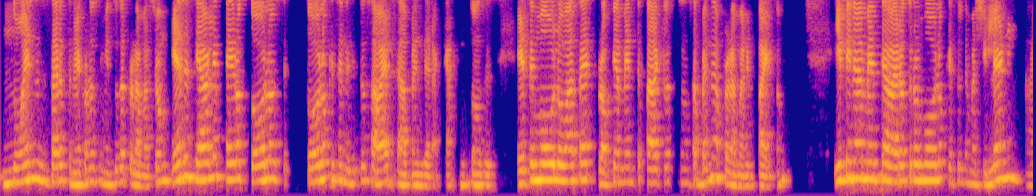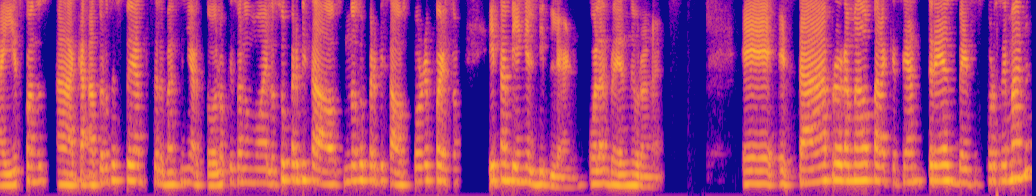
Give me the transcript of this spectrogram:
no es necesario tener conocimientos de programación, es deseable, pero todo lo, todo lo que se necesita saber se va a aprender acá. Entonces, este módulo va a ser propiamente para que las personas aprendan a programar en Python. Y finalmente va a haber otro módulo que es el de Machine Learning. Ahí es cuando a, todos los estudiantes se les va a enseñar todo lo que son los modelos supervisados, no supervisados por refuerzo y también el Deep Learning o las redes neuronales. Eh, está programado para que sean tres veces por semana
